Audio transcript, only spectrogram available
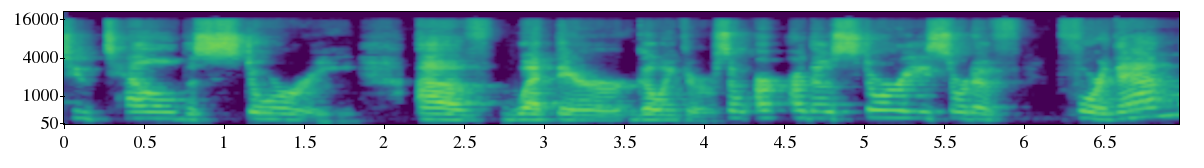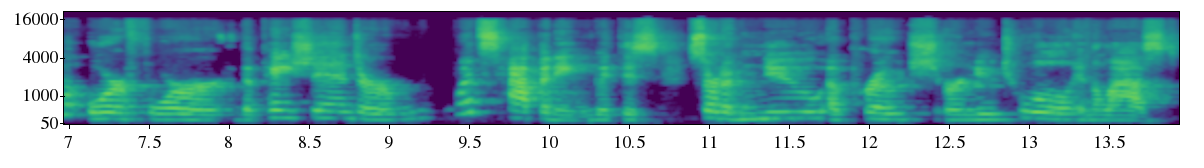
to tell the story of what they're going through? So are, are those stories sort of for them or for the patient or what's happening with this sort of new approach or new tool in the last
